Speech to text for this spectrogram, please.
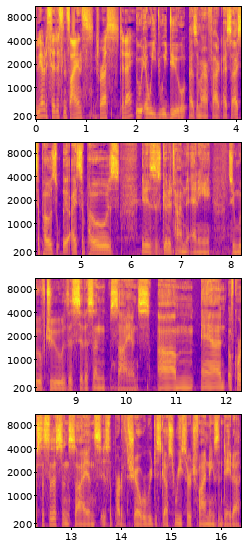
Do we have a citizen science for us today? we, we we do, as a matter of fact. I, I suppose I suppose it is as good a time to any to move to the citizen science. Um, and of course, the citizen science is the part of the show where we discuss research findings and data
